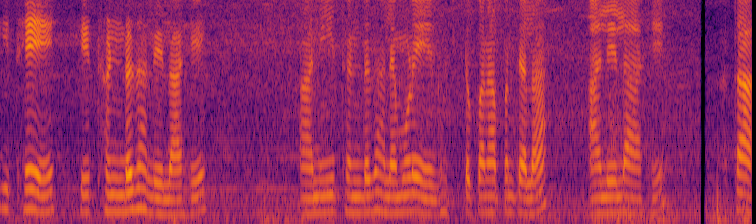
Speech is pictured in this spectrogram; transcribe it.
इथे हे थंड झालेलं आहे आणि थंड झाल्यामुळे घट्टपणा पण त्याला आलेला आहे. आता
